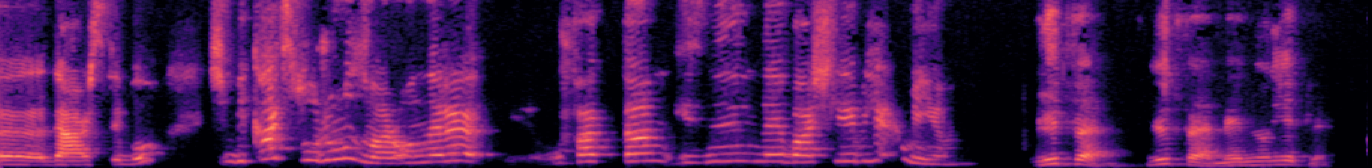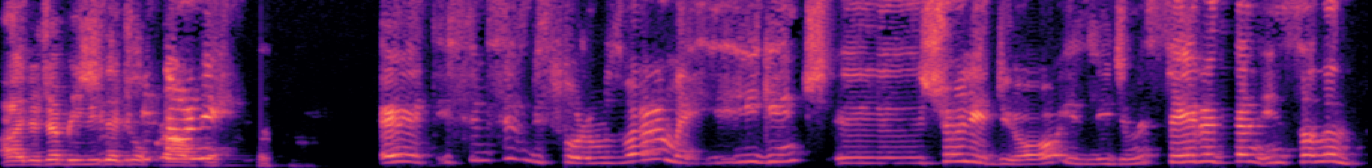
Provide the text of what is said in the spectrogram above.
e, dersi bu. Şimdi birkaç sorumuz var. Onlara ufaktan izninle başlayabilir miyim? Lütfen, lütfen memnuniyetle. Ayrıca beni Şimdi de çok rahat tane, Evet, isimsiz bir sorumuz var ama ilginç. Ee, şöyle diyor izleyicimiz, seyreden insanın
